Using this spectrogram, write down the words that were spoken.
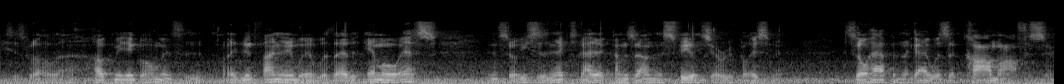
"He says, well, uh, how come you didn't go home?" I said, "I didn't find anybody with that MOS." And so he says, "The next guy that comes down this field's your replacement." So happened the guy was a com officer.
